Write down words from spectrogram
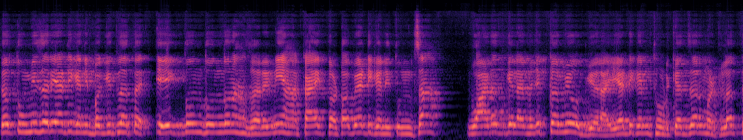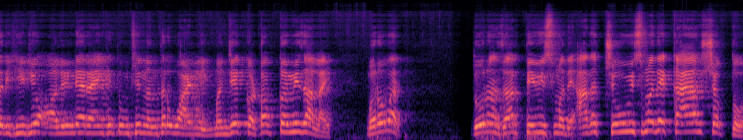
तर तुम्ही जर या ठिकाणी बघितलं तर एक दोन दोन दोन हजारांनी हा काय कट ऑफ या ठिकाणी तुमचा वाढत गेला म्हणजे कमी होत गेला. या ठिकाणी थोडक्यात जर म्हटलं तर ही जी ऑल इंडिया रँक आहे तुमची नंतर वाढली. म्हणजे कट ऑफ कमी झालाय. बरोबर? दोन हजार तेवीसमध्ये आता चोवीसमध्ये काय असू शकतो?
